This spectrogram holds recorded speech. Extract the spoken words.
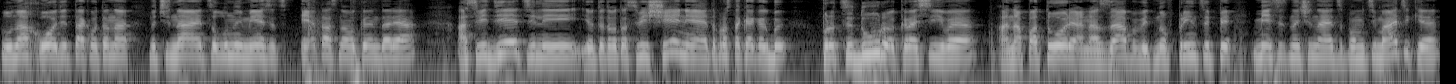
Луна ходит, так вот она начинается, лунный месяц, это основа календаря. А свидетели и вот это вот освещение, это просто такая как бы процедура красивая, она по Торе, она заповедь, но в принципе месяц начинается по математике,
